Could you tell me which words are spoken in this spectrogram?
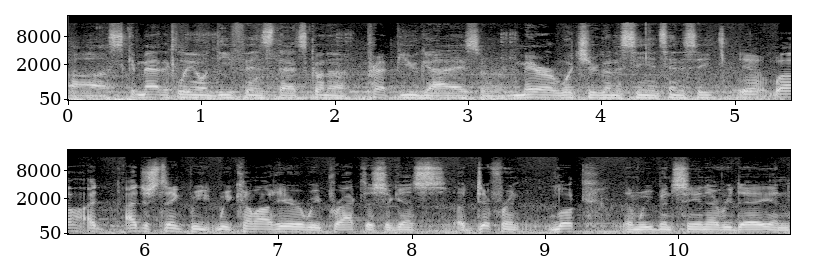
uh, schematically on defense that's going to prep you guys or mirror what you're going to see in Tennessee? Yeah, well, I, I just think we, we come out here, we practice against a different look than we've been seeing every day, and,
